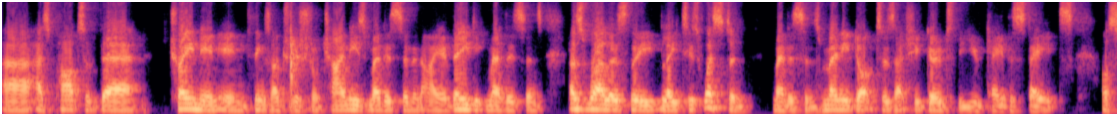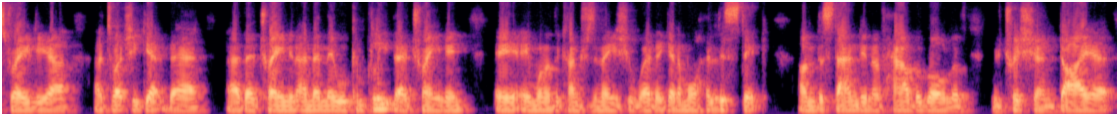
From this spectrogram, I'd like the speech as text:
uh, as part of their training in things like traditional Chinese medicine and Ayurvedic medicines, as well as the latest Western medicines. Many doctors actually go to the UK, the States, Australia uh, to actually get their uh, their training, and then they will complete their training in, in, one of the countries in Asia where they get a more holistic understanding of how the role of nutrition, diet,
